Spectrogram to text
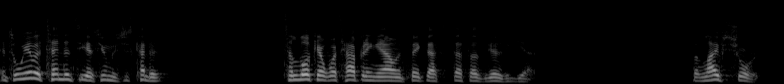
And so we have a tendency as humans just kind of to look at what's happening now and think that's, that's as good as it gets. But life's short.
